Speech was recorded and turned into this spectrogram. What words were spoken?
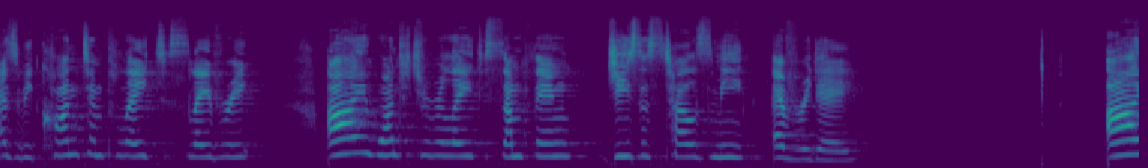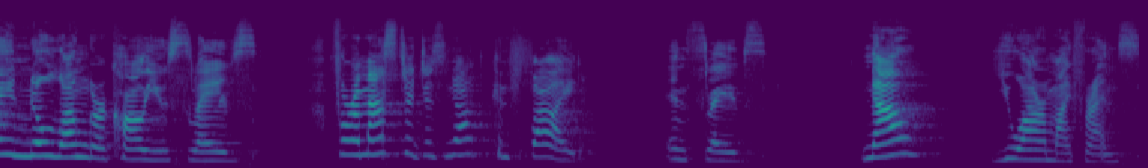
as we contemplate slavery, I want to relate something Jesus tells me every day. I no longer call you slaves, for a master does not confide in slaves. Now you are my friends.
